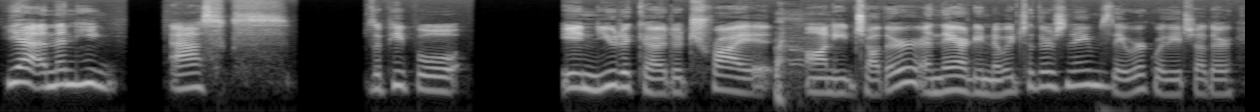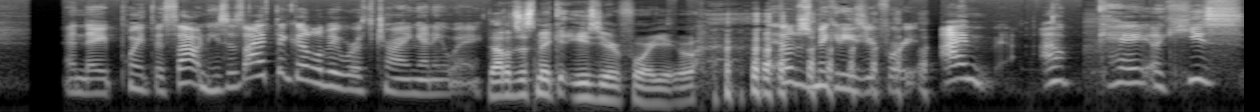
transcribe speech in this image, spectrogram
Yeah, and then he asks the people in Utica to try it on each other, and they already know each other's names. They work with each other, and they point this out. And he says, "I think it'll be worth trying anyway." That'll just make it easier for you. it'll just make it easier for you. I'm okay. Like he's,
